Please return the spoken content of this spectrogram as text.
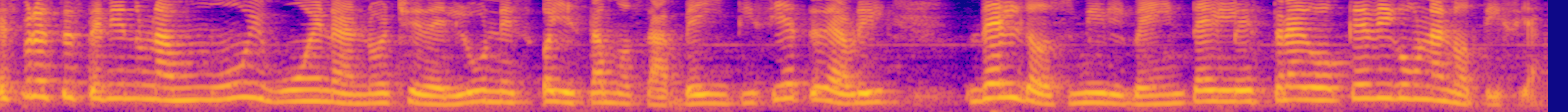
Espero estés teniendo una muy buena noche de lunes. Hoy estamos a 27 de abril del 2020 y les traigo, ¿qué digo? Una noticia,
